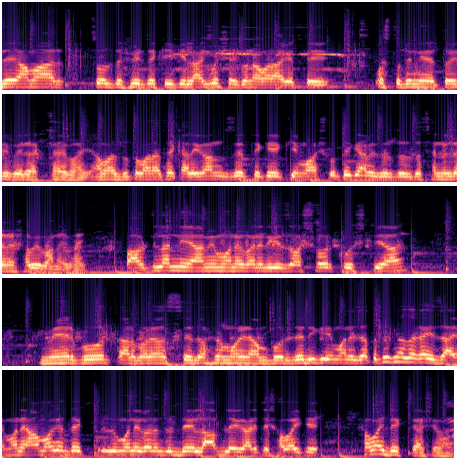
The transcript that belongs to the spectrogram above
যে আমার চলতে ফিরতে কি কি লাগবে, সেগুলো আমার আগের থেকে প্রস্তুতি নিয়ে তৈরি করে রাখতে হয় ভাই। আমার জুতো বানাতে হয় কালীগঞ্জের থেকে কি মহেশপুর থেকে আমি জুতো জুতো স্যান্ডেল ট্যান্ডেল সবই বানাই ভাই। পাউটিলার নিয়ে আমি মনে করেন এদিকে যশোর, কুষ্টিয়া, মেহেরপুর, তারপরে হচ্ছে যশোর, মনিরামপুর, যেদিকে মানে যতটুকু না জায়গায় যায় মানে আমাকে দেখতে মনে করেন যে দে লাভ লে গাড়িতে সবাইকে, সবাই দেখতে আসে ভাই।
